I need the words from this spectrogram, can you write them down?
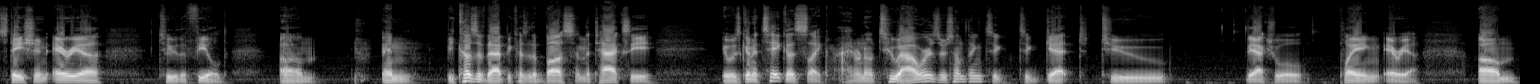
station area to the field. Um, and because of that, because of the bus and the taxi, it was going to take us like, I don't know, two hours or something to, to get to the actual playing area. Um,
